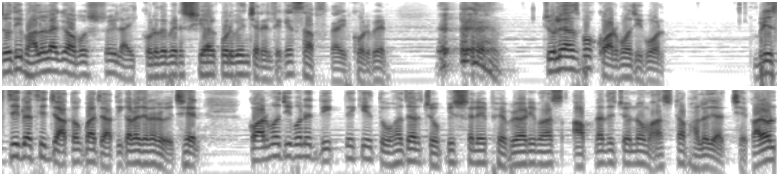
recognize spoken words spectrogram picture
যদি ভালো লাগে, অবশ্যই লাইক করে দেবেন শেয়ার করবেন চ্যানেলটিকে সাবস্ক্রাইব করবেন। চলে আসব কর্মজীবন। বৃশ্চিক রাশির জাতক বা জাতিকারা যারা রয়েছেন কর্মজীবনের দিক থেকে দু হাজার চব্বিশ সালে ফেব্রুয়ারি মাস আপনাদের জন্য মাসটা ভালো যাচ্ছে। কারণ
